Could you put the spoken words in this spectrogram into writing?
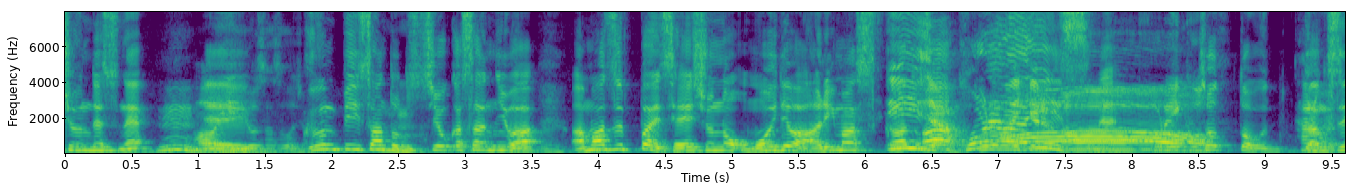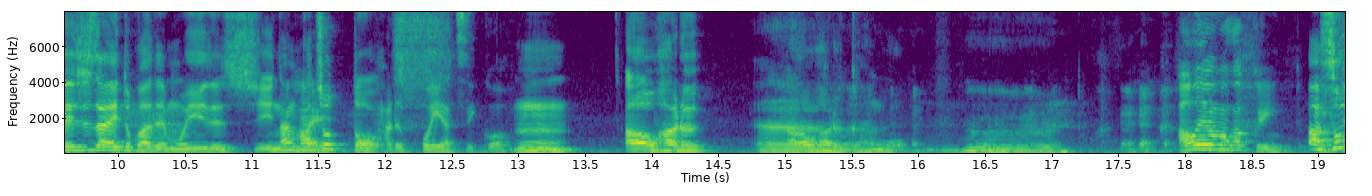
春ですね、うん。うじゃん。グンピーさんと土岡さんには甘酸っぱい青春の思い出はありますか？いいじゃん。あこれはいいですね。これいこう。ちょっと学生時代とかでもいいですしなんかちょっと、春っぽいやついこうん青春。う青春感を。うん。うんうん青山学院。あそう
